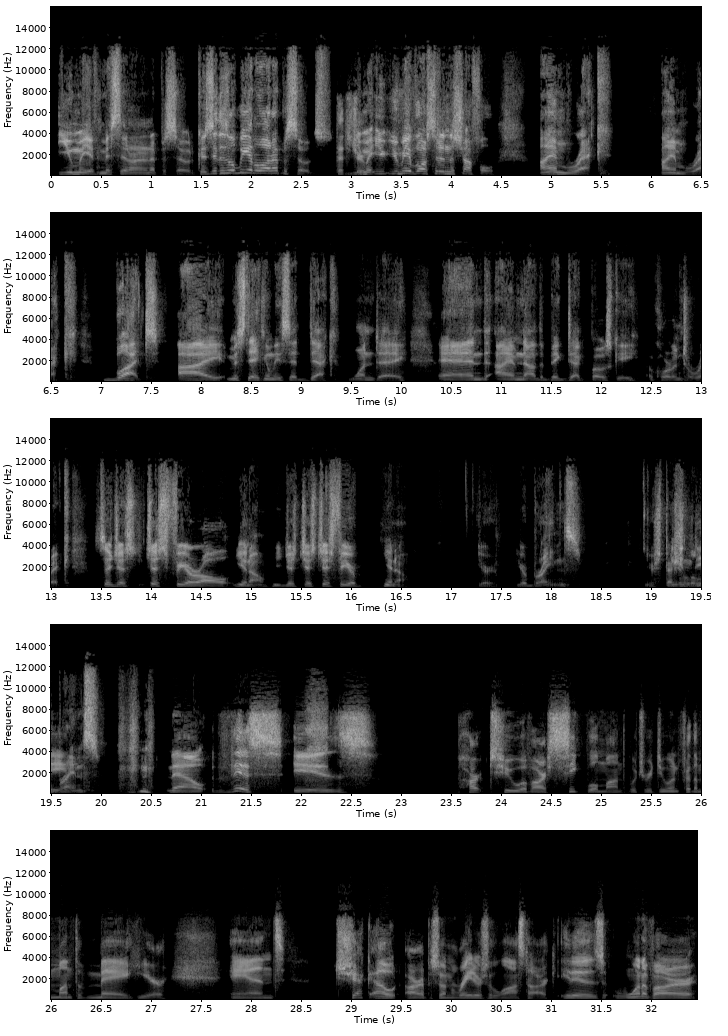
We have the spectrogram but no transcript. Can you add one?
you may have missed it on an episode because there'll be a lot of episodes. That's You true. may, you, you may have lost it in the shuffle. I am Rec. I am Rec. But I mistakenly said Deck one day, and I am now the big Deckbowski, according to Rick. So just just for your all, you know, you just just just for your, you know, your your brains, your special Indeed. little brains. Now, this is part two of our sequel month, which we're doing for the month of May here. And check out our episode on Raiders of the Lost Ark. It is one of our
